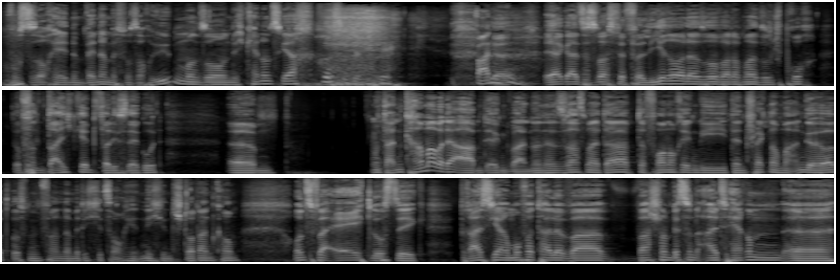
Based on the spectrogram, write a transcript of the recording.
wusste es auch, hey, wenn, dann müssen wir es auch üben und so und ich kenne uns ja. Wann? Ja, Ehrgeiz ist was für Verlierer oder so, war doch mal so ein Spruch. So von Deichkind fand ich sehr gut. Ähm, und dann kam aber der Abend irgendwann und dann saß mal da, hab davor noch irgendwie den Track nochmal angehört, was wir fahren, damit ich jetzt auch hier nicht ins Stottern komme. Und es war echt lustig. 30 Jahre Mufferteile war, war schon ein bisschen Altherren, äh,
